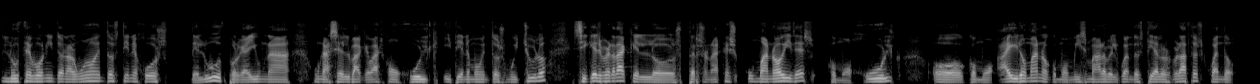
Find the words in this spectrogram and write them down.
luce bonito en algunos momentos, tiene juegos de luz, porque hay una, una, selva que vas con Hulk y tiene momentos muy chulos. Sí que es verdad que los personajes humanoides, como Hulk o como Iron Man o como Miss Marvel cuando estira los brazos, cuando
